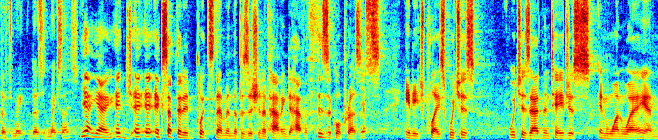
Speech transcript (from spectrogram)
Does it make, does it make sense? Yeah, yeah. It, i- i- except that it puts them in the position of having to have a physical presence in each place, which is which is advantageous in one way and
